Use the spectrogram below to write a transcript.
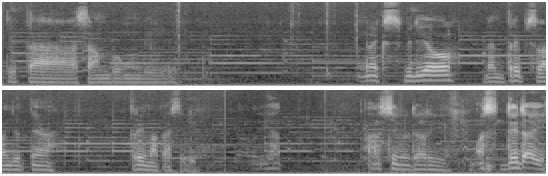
Kita sambung di next video dan trip selanjutnya. Terima kasih. Lihat hasil dari Mas Dedai.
